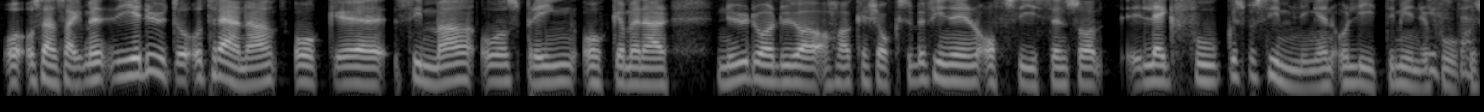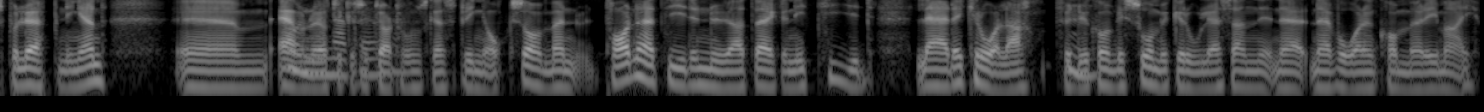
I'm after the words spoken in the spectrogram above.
och, och sen sagt, men ge dig ut och, och träna och eh, simma och spring och jag menar nu då du har, kanske också befinner dig i en off-season så lägg fokus på simningen och lite mindre Just det. fokus på löpningen. Ehm, även om jag tycker såklart att hon ska springa också. Men ta den här tiden nu att verkligen i tid lära dig crawla. För Mm. det kommer bli så mycket roligare sen när, när våren kommer i maj.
